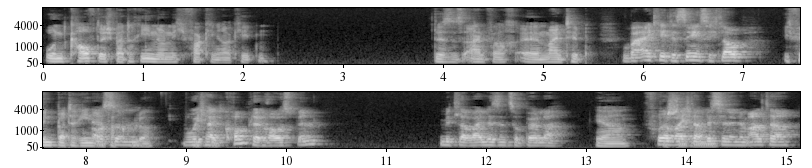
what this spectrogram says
und kauft euch Batterien und nicht fucking Raketen. Das ist einfach äh, mein Tipp. Wobei eigentlich das Ding ist, ich glaube, Ich finde Batterien einfach dem- cooler. wo ich halt komplett raus bin, mittlerweile sind so Böller. Ja. Früher war ich da ein auch bisschen in dem Alter,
